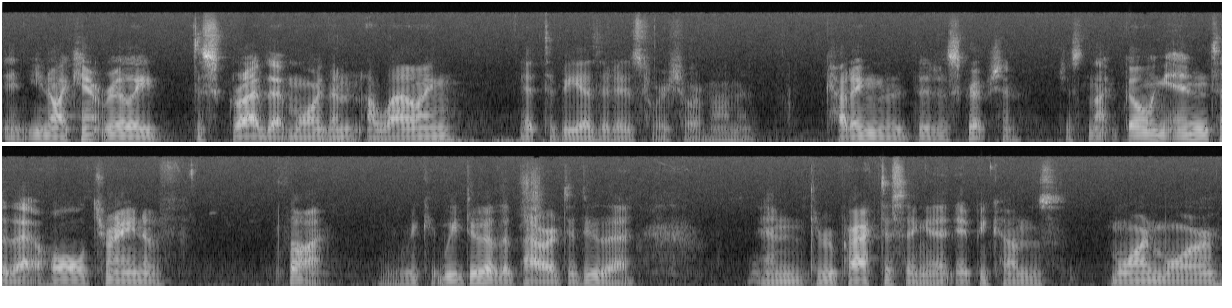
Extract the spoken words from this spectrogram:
And, you know, I can't really describe that more than allowing it to be as it is for a short moment. Cutting the, the description, just not going into that whole train of thought. We, can, we do have the power to do that. And through practicing it, it becomes more and more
